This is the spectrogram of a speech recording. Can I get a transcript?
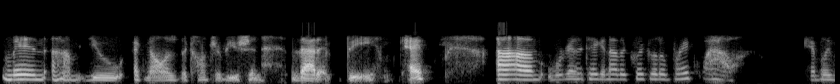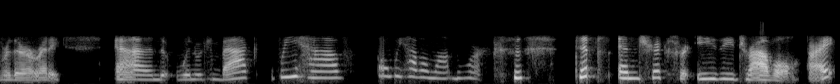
when um, you acknowledge the contribution that it be. Okay, um, we're going to take another quick little break. Wow, can't believe we're there already. And when we come back, we have oh, we have a lot more. tips and tricks for easy travel. All right.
